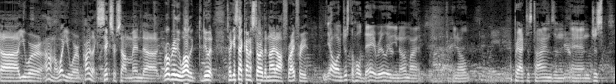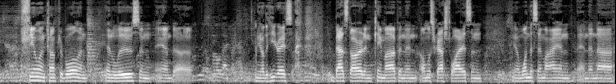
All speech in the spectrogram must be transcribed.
Uh, you were I don't know what you were, probably like six or something, and uh, rode really well to, to do it. So I guess that kind of started the night off right for you. Yeah, well, just the whole day, really. You know, my, you know, practice times and, and just feeling comfortable and, and loose and and uh, you know the heat race, bad start and came up and then almost crashed twice and you know won the semi and and then uh,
